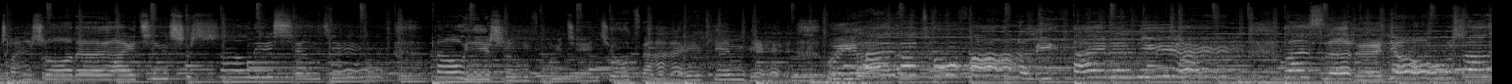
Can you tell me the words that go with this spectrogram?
传说的爱情是少女相见，道一声再见就在天边。归来吧，童话离开的女儿，蓝色的忧伤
